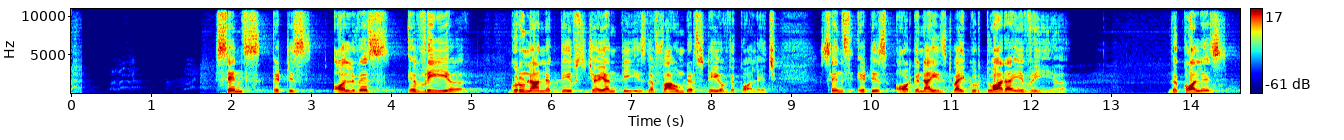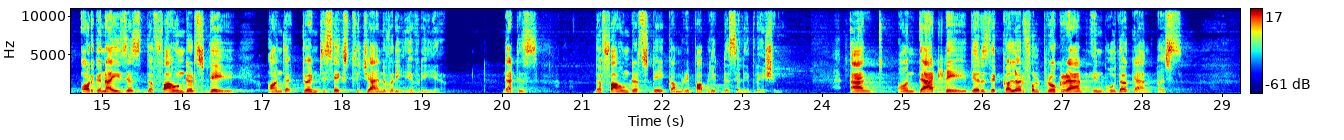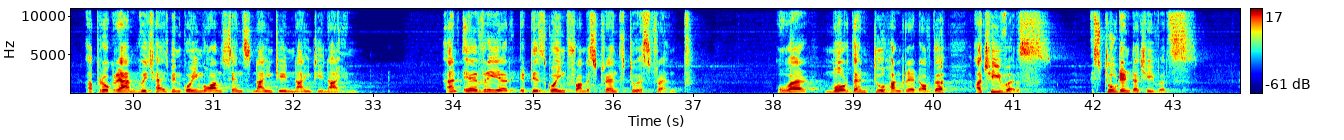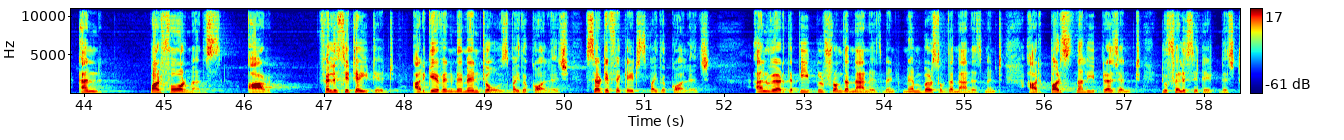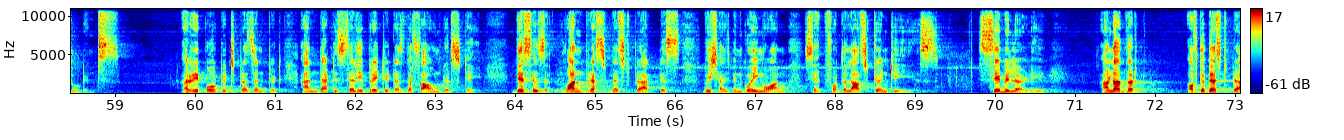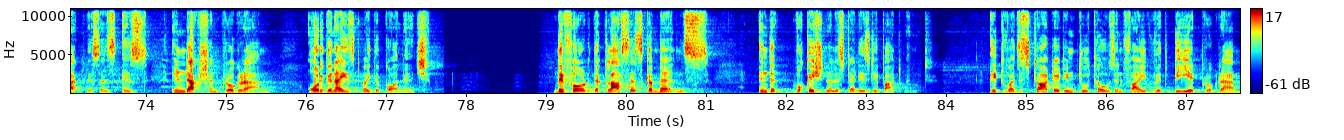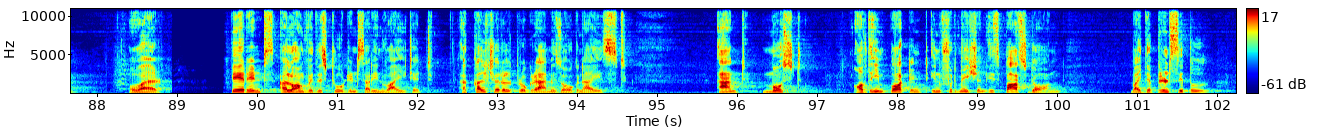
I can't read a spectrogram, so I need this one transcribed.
Since it is always every year Guru Nanak Dev's Jayanti is the founder's day of the college, since it is organized by Gurdwara every year, the college organizes the Founders Day on the 26th January every year. That is the Founders Day come Republic Day celebration. And on that day, there is a colorful program in Bhuda campus, a program which has been going on since 1999. And every year it is going from strength to a strength, where more than 200 of the achievers, student achievers, and performers are felicitated, are given mementos by the college, certificates by the college, and where the people from the management, members of the management, are personally present to felicitate the students. A report is presented, and that is celebrated as the Founders' Day. This is one best, best practice which has been going on for the last 20 years. Similarly, another of the best practices is induction program organized by the college before the classes commence in the vocational studies department. It was started in 2005 with B.Ed program where parents along with the students are invited, a cultural program is organized and most of the important information is passed on by the principal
